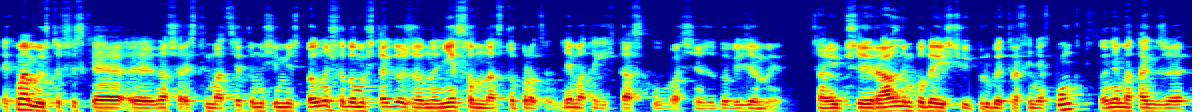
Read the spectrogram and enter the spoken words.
jak mamy już te wszystkie e, nasze estymacje, to musimy mieć pełną świadomość tego, że one nie są na 100%. Nie ma takich tasków właśnie, że dowieziemy, przynajmniej przy realnym podejściu i próbie trafienia w punkt, to nie ma tak, że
